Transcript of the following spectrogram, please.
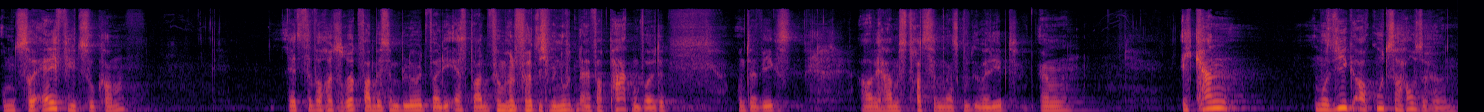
um zur Elfi zu kommen? Letzte Woche zurück war ein bisschen blöd, weil die S-Bahn 45 Minuten einfach parken wollte unterwegs. Aber wir haben es trotzdem ganz gut überlebt. Ähm, ich kann Musik auch gut zu Hause hören.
